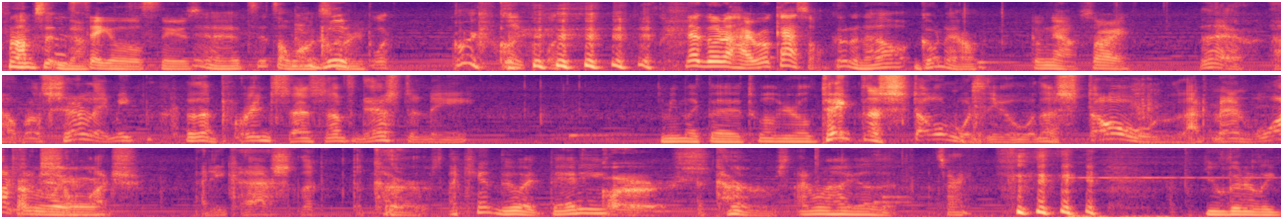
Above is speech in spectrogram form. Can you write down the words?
I'm sitting Let's down. take a little snooze. Yeah, it's it's a long story. Glink, boy. Glink, Glink, Now go to Hyrule Castle. Go to now. Go now. Go now. Sorry. There, thou wilt surely meet the Princess of Destiny. You mean like the 12 year old? Take the stone with you, the stone that man wanted Probably so her. much. And he cast the, the curves. I can't do it, Danny. Curves. The curves. I don't know how he does it. Sorry. you literally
